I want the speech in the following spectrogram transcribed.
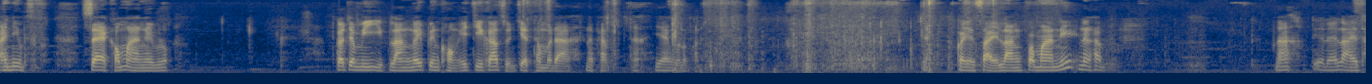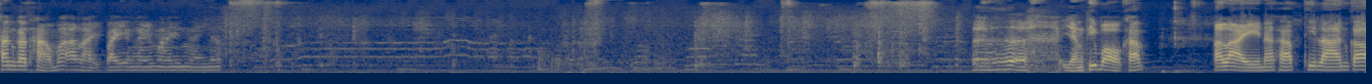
อันนี้แทรกเขามาไงไม่รู้ ก็จะมีอีกลังก็เป็นของ SG 907 ธรรมดานะครับอะแยกมันออกก่อน ก็จะใส่ลังประมาณนี้นะครับ นะเดี๋ยวหลาย ๆ ท่านก็ถามว่าอะไรไปยังไงมายังไงนะเอออย่างที่บอกครับ อะไรนะครับ ที่ร้านก็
